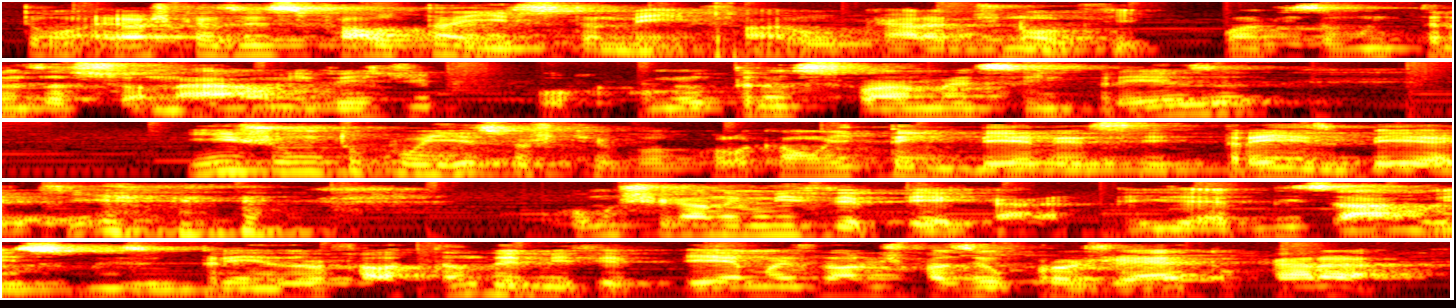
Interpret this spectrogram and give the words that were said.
Então, eu acho que às vezes falta isso também. O cara, de novo, fica com uma visão muito transacional, em vez de, porra, como eu transformo essa empresa. E junto com isso, acho que vou colocar um item B nesse 3B aqui, como chegar no MVP, cara. É bizarro isso, mas o empreendedor fala tanto do MVP, mas na hora de fazer o projeto, o cara,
